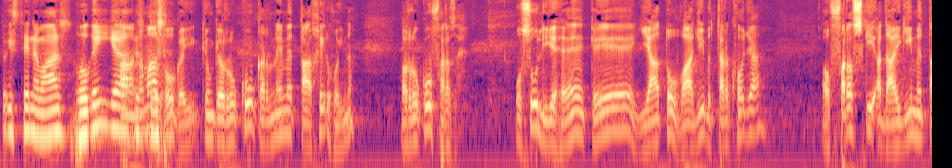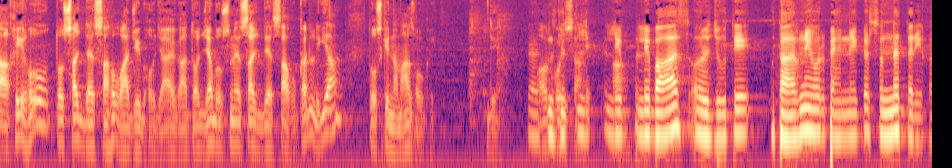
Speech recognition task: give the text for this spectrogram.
تو اس سے نماز ہو گئی یا ہاں نماز ہو گئی کیونکہ رکو کرنے میں تاخیر ہوئی نا اور رکو فرض ہے۔ اصول یہ ہے کہ یا تو واجب ترک ہو جائے اور فرض کی ادائیگی میں تاخیر ہو تو سج ایسا ہو واجب ہو جائے گا۔ تو جب اس نے سج ایسا ہو کر لیا تو اس کی نماز ہو گئی۔ جی اور کوئی لباس اور جوتے اتارنے اور پہننے کا سنت طریقہ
